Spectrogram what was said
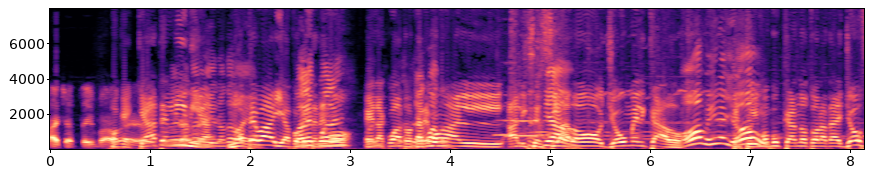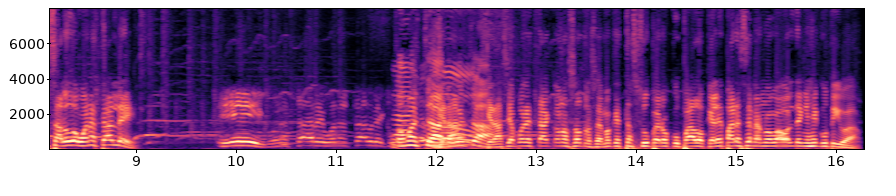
Hacho, estoy pa' Ok, ver. quédate en línea. No no te te vayas. porque ¿Cuál es, cuál tenemos en la 4 La tenemos cuatro. al, al Licenciado. Joe Mercado. Oh, mira, que yo. estuvimos buscando toda la tarde. Joe, saludos, buenas tardes. Hey, buenas tardes, buenas tardes. ¿Cómo está? ¿Cómo Gra- está? Gracias por estar con nosotros. Sabemos que estás súper ocupado. ¿Qué le parece la nueva orden ejecutiva?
